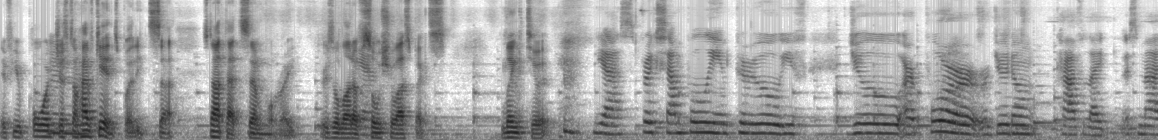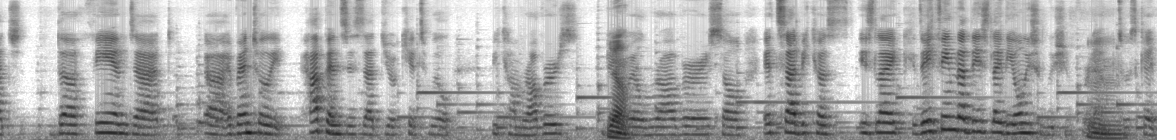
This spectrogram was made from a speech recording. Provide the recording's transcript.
If you're poor, just don't Mhm. have kids. But it's uh, it's not that simple, right? There's a lot of Yeah. social aspects linked to it. Yes, for example, in Peru, if you are poor or you don't have like as much, the thing that uh, eventually happens is that your kids will become robbers. They Yeah. will robbers. So it's sad because it's like they think that this is like the only solution for them Mm. to escape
